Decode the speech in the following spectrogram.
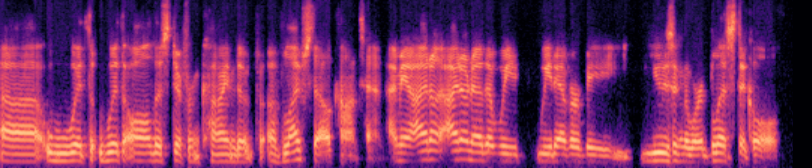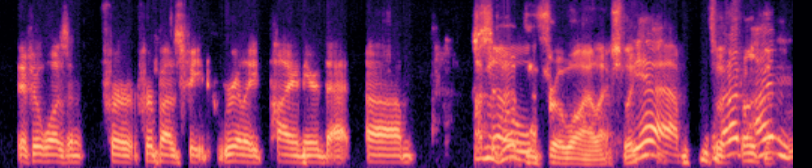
uh, with with all this different kind of, of lifestyle content. I mean, I don't I don't know that we we'd ever be using the word listicle if it wasn't for for BuzzFeed. Really pioneered that. Um, I haven't so, heard that for a while, actually. Yeah, but I'm, I'm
